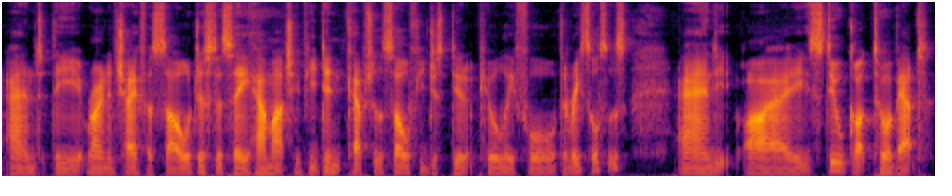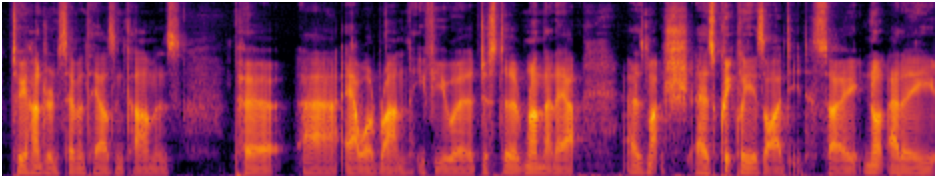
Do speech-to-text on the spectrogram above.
and the Ronin Chafer soul just to see how much if you didn't capture the soul, if you just did it purely for the resources. And I still got to about 207,000 kamas per uh, hour run if you were just to run that out as much as quickly as I did. So not at a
